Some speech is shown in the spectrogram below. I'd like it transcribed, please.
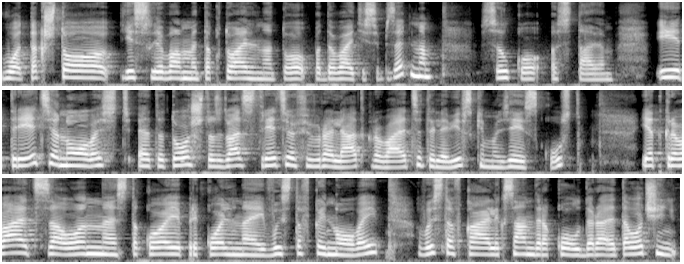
Вот, так что, если вам это актуально, то подавайтесь обязательно. Ссылку оставим. И третья новость – это то, что с 23 февраля открывается Тель-Авивский музей искусств. И открывается он с такой прикольной выставкой новой. Выставка Александра Колдера. Это очень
